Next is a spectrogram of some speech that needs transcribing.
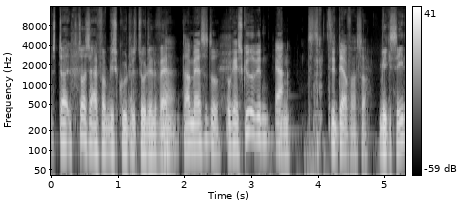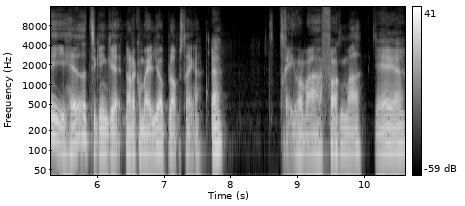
stor, stor chance for at blive skudt, hvis du er et elefant. Ja, der er masser død. Okay, skyder vi den? Ja. Mm. Det er derfor så. Vi kan se det i havet til gengæld, når der kommer alger og blomstringer. Ja. Dræber bare fucking meget. Ja, ja.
